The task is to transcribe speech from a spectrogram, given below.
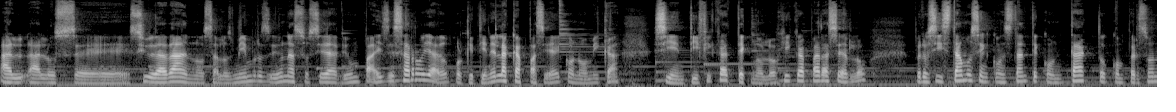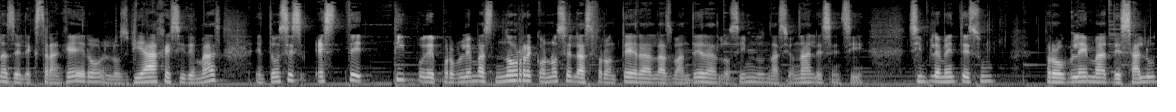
A, los eh, ciudadanos, a los miembros de una sociedad, de un país desarrollado, porque tiene la capacidad económica, científica, tecnológica para hacerlo, pero si estamos en constante contacto con personas del extranjero, en los viajes y demás, entonces este tipo de problemas no reconoce las fronteras, las banderas, los himnos nacionales en sí. Simplemente es un problema de salud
